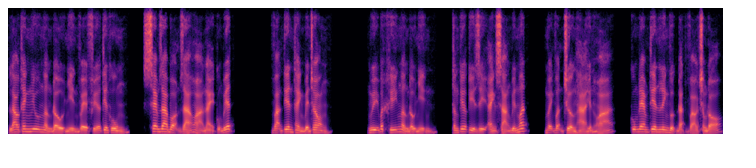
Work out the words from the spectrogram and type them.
Lao thanh lưu ngẩng đầu nhìn về phía tiên cung, xem ra bọn giá hỏa này cũng biết. Vạn tiên thành bên trong, ngụy bất khí ngẩng đầu nhìn, tầng kia kỳ dị ánh sáng biến mất, mệnh vận trường hà hiển hóa, cũng đem tiên linh vực đặt vào trong đó,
